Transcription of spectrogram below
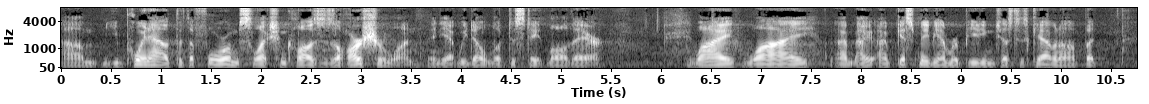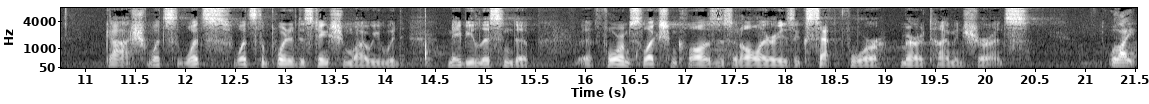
Um, you point out that the forum selection clause is a harsher one, and yet we don't look to state law there. Why? Why? I, I guess maybe I'm repeating Justice Kavanaugh, but gosh, what's what's what's the point of distinction? Why we would maybe listen to uh, forum selection clauses in all areas except for maritime insurance? Well, I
